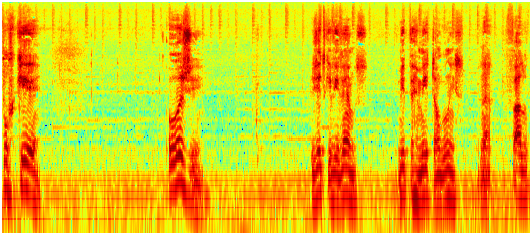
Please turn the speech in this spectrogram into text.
porque hoje, do jeito que vivemos, me permitam alguns, né? Falo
